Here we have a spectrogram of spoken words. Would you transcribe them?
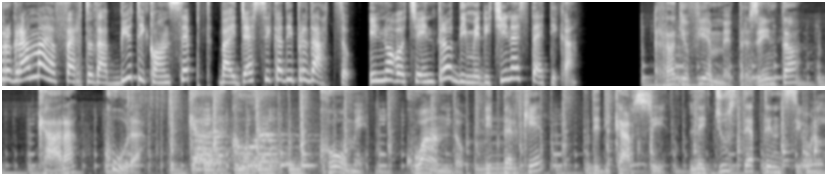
programma è offerto da Beauty Concept by Jessica Di Predazzo, il nuovo centro di medicina estetica. Radio FM presenta Cara Cura. Cara Cura. Come, quando e perché dedicarsi le giuste attenzioni.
